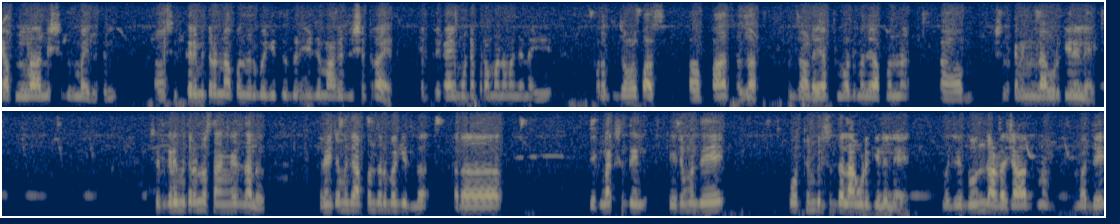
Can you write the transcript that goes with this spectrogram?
हे आपल्याला निश्चितच माहीत असेल. शेतकरी मित्रांनो आपण जर बघितलं तर हे जे मागे जे क्षेत्र आहेत तर ते काही मोठ्या प्रमाणामध्ये नाही आहे परंतु जवळपास पाच हजार झाडं या प्लॉटमध्ये आपण शेतकऱ्यांनी लागवड केलेली आहे. शेतकरी मित्रांनो सांगायचं झालं तर ह्याच्यामध्ये आपण जर बघितलं तर एक लक्षात येईल की याच्यामध्ये कोथिंबीर सुद्धा लागवड केलेली आहे. म्हणजे दोन झाडाच्या आतमध्ये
